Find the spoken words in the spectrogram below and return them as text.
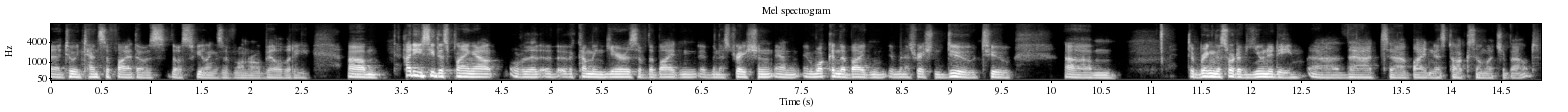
uh, to intensify those those feelings of vulnerability. Um, how do you see this playing out over the, the, coming years of the Biden administration, and and what can the Biden administration do to um, to bring the sort of unity uh, that uh, Biden has talked so much about?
